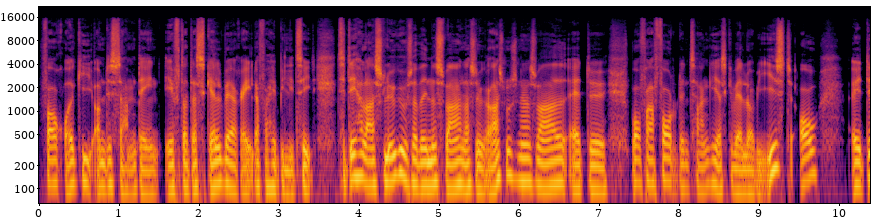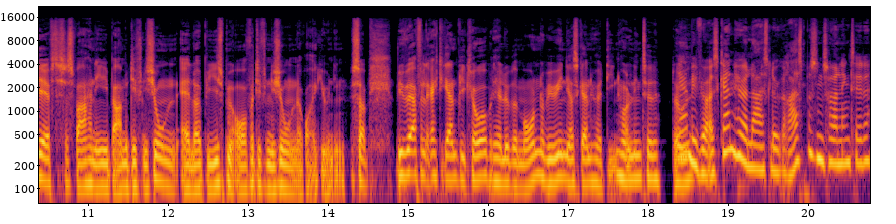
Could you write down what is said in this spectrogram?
for at rådgive om det samme dagen efter. Der skal være regler for habilitet. Til det har Lars Lykke jo så været inde og svare. Lars Lykke Rasmussen har svaret, at øh, hvorfra får du den tanke, at jeg skal være lobbyist? Og øh, derefter så svarer han egentlig bare med definitionen af lobbyisme over for definitionen af rådgivning. Så vi vil i hvert fald rigtig gerne blive klogere på det her løbet af morgenen, og vi vil egentlig også gerne høre din holdning til det. Derude. Ja, vi vil også gerne høre Lars Løkke Rasmussens holdning til det.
